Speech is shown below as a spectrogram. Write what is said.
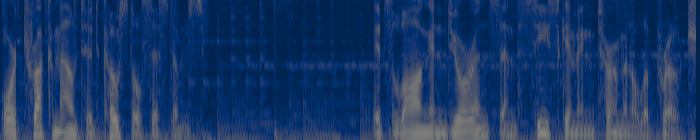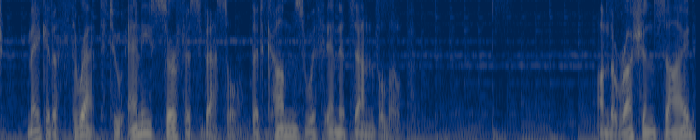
or truck-mounted coastal systems. Its long endurance and sea-skimming terminal approach make it a threat to any surface vessel that comes within its envelope. On the Russian side,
